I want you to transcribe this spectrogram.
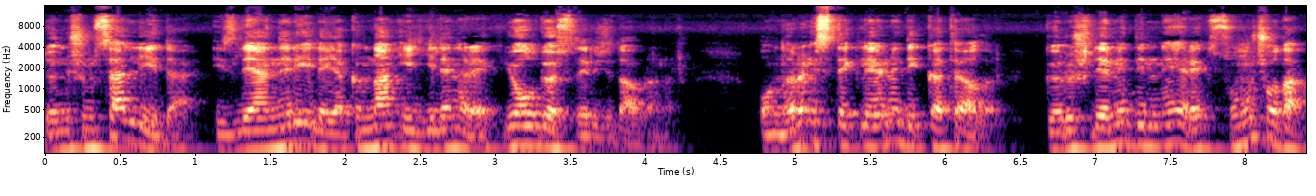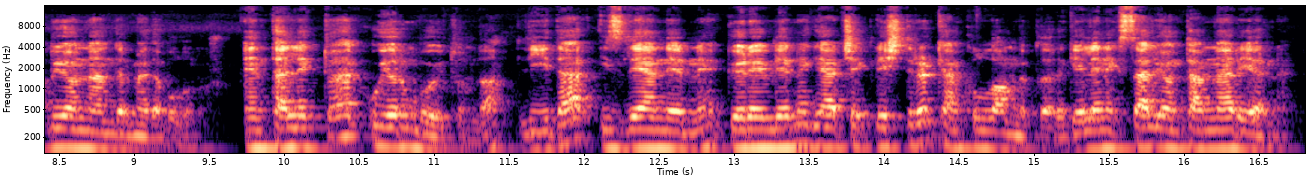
dönüşümsel lider izleyenleriyle yakından ilgilenerek yol gösterici davranır. Onların isteklerini dikkate alır. Görüşlerini dinleyerek sonuç odaklı yönlendirmede bulunur. Entelektüel uyarım boyutunda lider izleyenlerini görevlerini gerçekleştirirken kullandıkları geleneksel yöntemler yerine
